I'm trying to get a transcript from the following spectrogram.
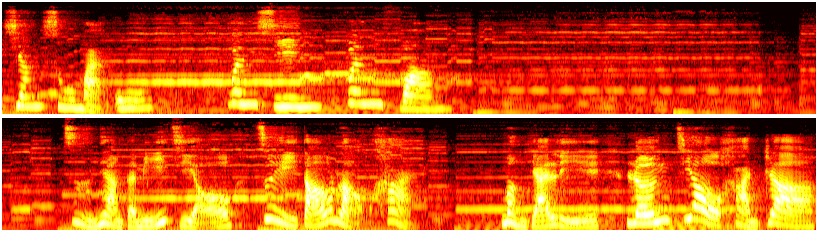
香酥满屋，温馨芬芳。自酿的米酒醉倒老汉，梦魇里仍叫喊着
